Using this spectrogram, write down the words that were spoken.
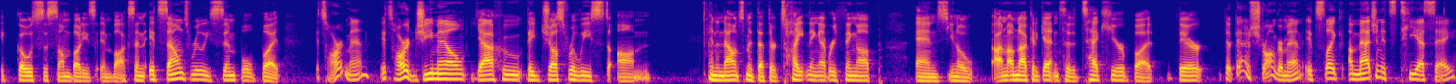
it goes to somebody's inbox. And it sounds really simple, but it's hard, man. It's hard. Gmail, Yahoo, they just released um, an announcement that they're tightening everything up. And, you know, I'm, I'm not going to get into the tech here, but they're they're getting stronger, man. It's like imagine it's TSA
